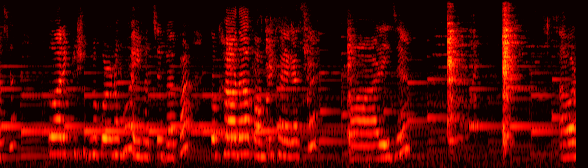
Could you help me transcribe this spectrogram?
আছে। তো আর একটু শুকনো করে নেব, এই হচ্ছে ব্যাপার। তো খাওয়া দাওয়া কমপ্লিট হয়ে গেছে। আর এই যে আবার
